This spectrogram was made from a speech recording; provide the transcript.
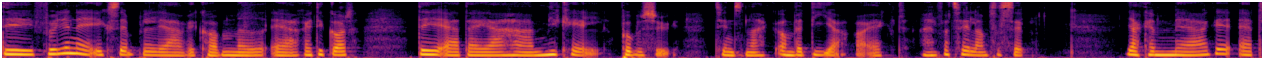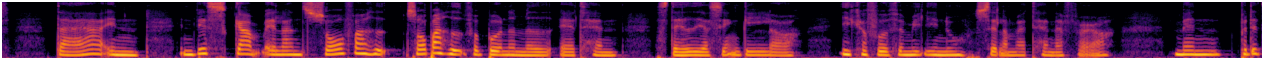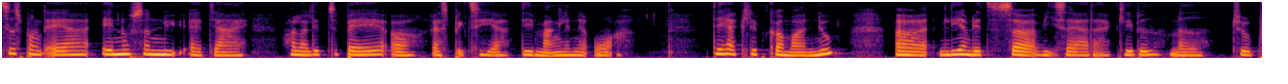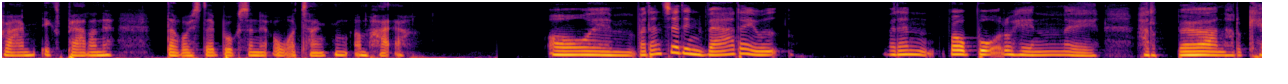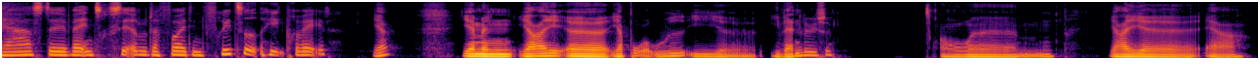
Det følgende eksempel, jeg vil komme med, er rigtig godt. Det er, da jeg har Michael på besøg til en snak om værdier og akt, og han fortæller om sig selv. Jeg kan mærke, at der er en, en vis skam eller en sårbarhed, sårbarhed forbundet med, at han stadig er single og ikke har fået familie nu, selvom at han er 40. Men på det tidspunkt er jeg endnu så ny, at jeg holder lidt tilbage og respekterer de manglende ord. Det her klip kommer nu, og lige om lidt så viser jeg dig klippet med True Crime eksperterne, der ryster i bukserne over tanken om hajer. Og øh, hvordan ser din hverdag ud? Hvordan, hvor bor du henne? Øh, har du børn? Har du kæreste? Hvad interesserer du dig for i din fritid helt privat? Ja, jamen jeg, øh, jeg bor ude i, øh, i Vandløse, og øh, jeg øh, er,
